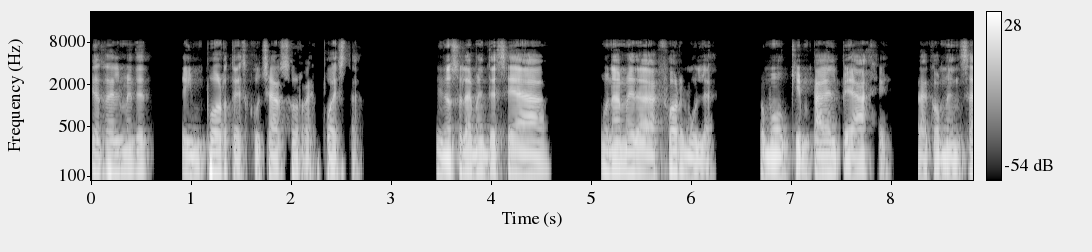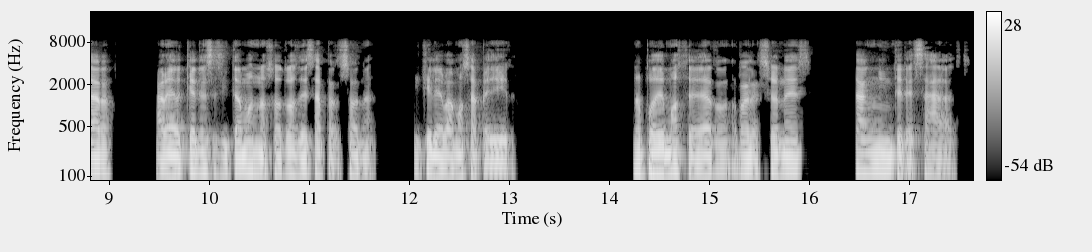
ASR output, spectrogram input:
Que realmente te importe escuchar su respuesta y no solamente sea una mera fórmula como quien paga el peaje para comenzar a ver qué necesitamos nosotros de esa persona y qué le vamos a pedir. No podemos tener relaciones tan interesadas,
